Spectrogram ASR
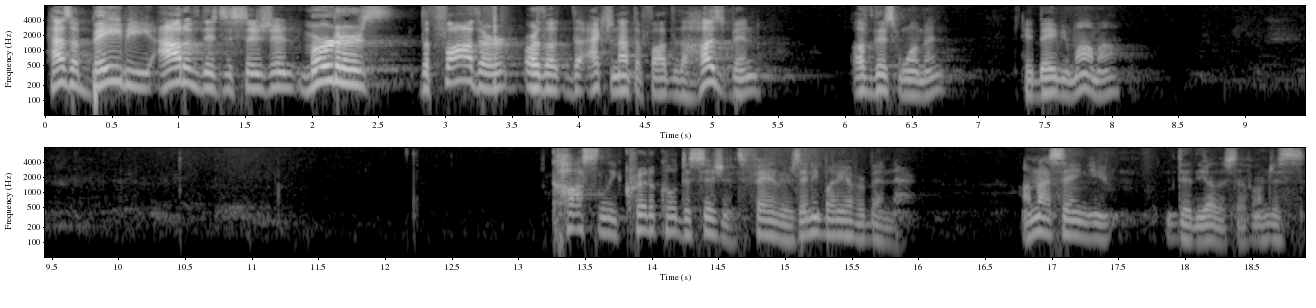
has a baby out of this decision, murders the father, or the, the actually not the father, the husband of this woman, his baby mama. Costly, critical decisions, failures. Anybody ever been there? I'm not saying you did the other stuff. I'm just.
